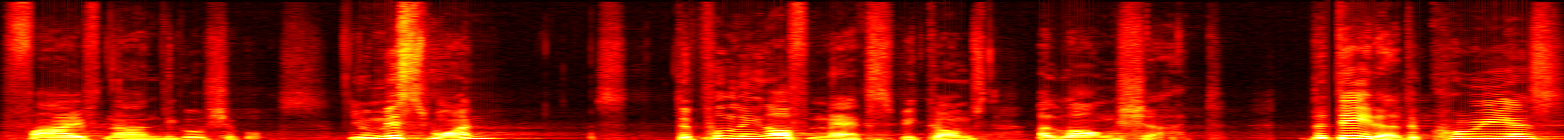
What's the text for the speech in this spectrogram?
five non negotiables. You miss one, the pulling off Max becomes a long shot. The data, the Korea's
